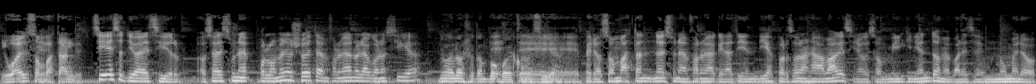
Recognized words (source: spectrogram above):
Igual son Sí. bastantes. Sí, eso te iba a decir. O sea, es una, por lo menos yo esta enfermedad no la conocía. No, no, yo tampoco Este, desconocía. Pero son bastante, no es una enfermedad que la tienen 10 personas nada más, sino que son 1500, me parece un número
